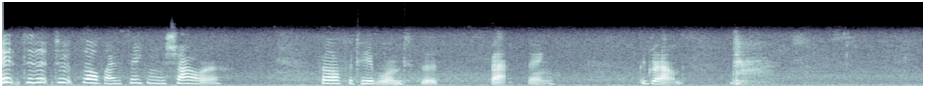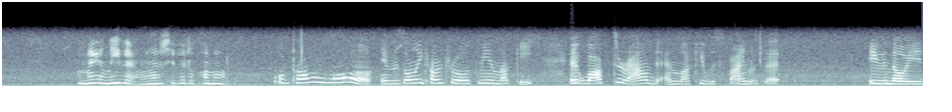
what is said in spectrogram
It did it to itself. I was taking a shower. Fell off the table into the fat thing. The ground. I'm not gonna leave it. I wanna see if it'll come out. Well, it probably won't. It was only comfortable with me and Lucky. It walked around and Lucky was fine with it. Even though he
